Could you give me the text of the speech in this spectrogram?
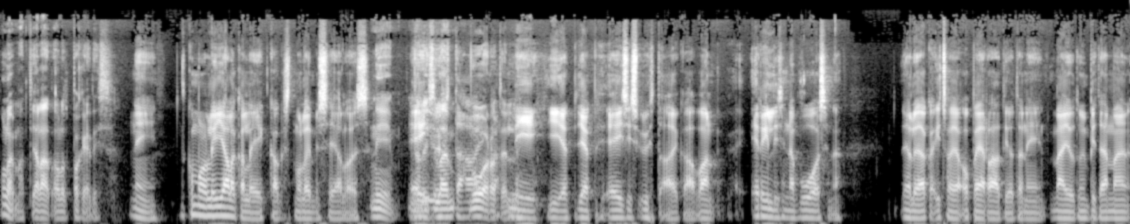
Molemmat jalat ollut paketissa. Niin. Kun mulla oli jalkaleikkaukset molemmissa jaloissa. Niin, ne Ei oli sillä yhtä vuorotellen. Niin, jep, jep, ei siis yhtä aikaa, vaan erillisinä vuosina. Ne oli aika isoja operaatioita, niin mä joutuin pitämään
